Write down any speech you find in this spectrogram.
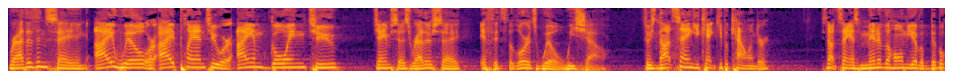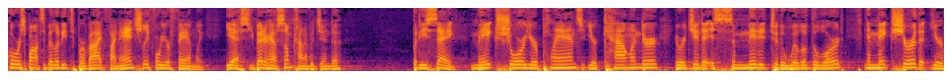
Rather than saying, I will, or I plan to, or I am going to, James says, rather say, if it's the Lord's will, we shall. So he's not saying you can't keep a calendar. He's not saying as men of the home, you have a biblical responsibility to provide financially for your family. Yes, you better have some kind of agenda. But he's saying, make sure your plans, your calendar, your agenda is submitted to the will of the Lord and make sure that your,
